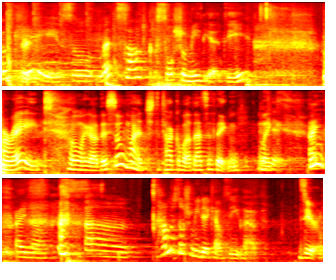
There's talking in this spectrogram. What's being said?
Okay, so let's talk social media, D. all right. Oh my God, there's so much to talk about. That's the thing. Like, Okay, I, I know. um, how many social media accounts do you have? zero.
